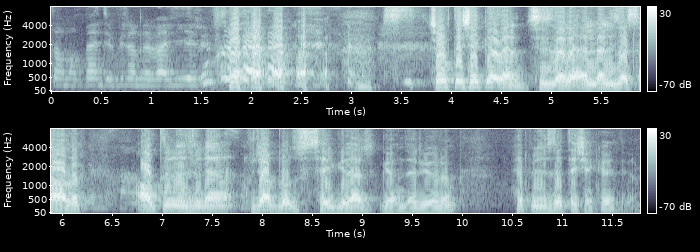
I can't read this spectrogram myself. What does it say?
Tamam bence bir an evvel yiyelim. Çok teşekkür ederim sizlere. Ellerinize sağlık. Altın özüne kucak dolusu sevgiler gönderiyorum. Hepinize teşekkür ediyorum.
